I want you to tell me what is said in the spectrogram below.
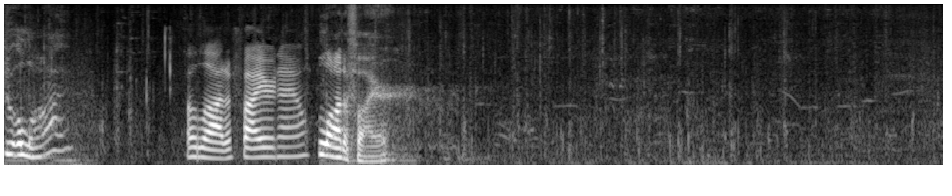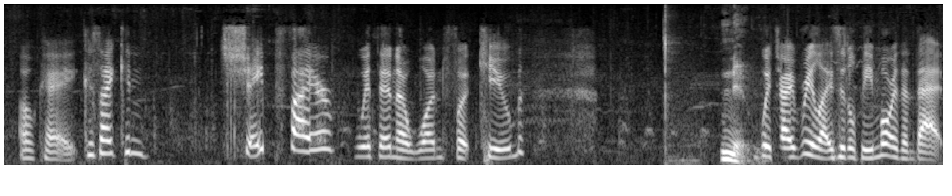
a lot. A lot of fire now. A lot of fire. Okay, because I can shape fire within a one foot cube, No. which I realize it'll be more than that.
